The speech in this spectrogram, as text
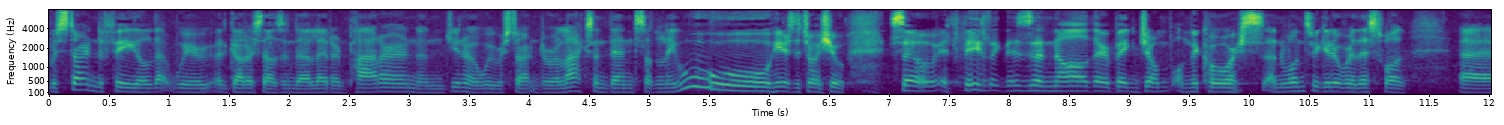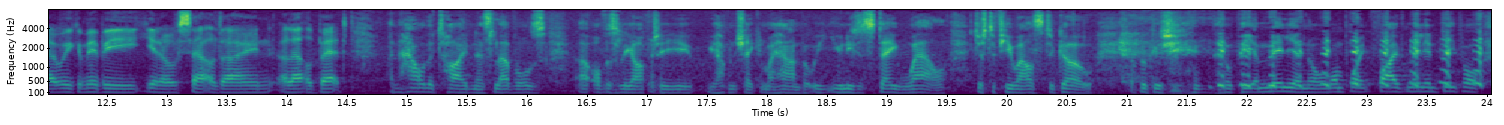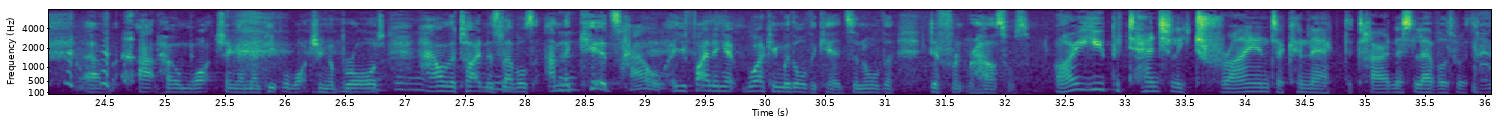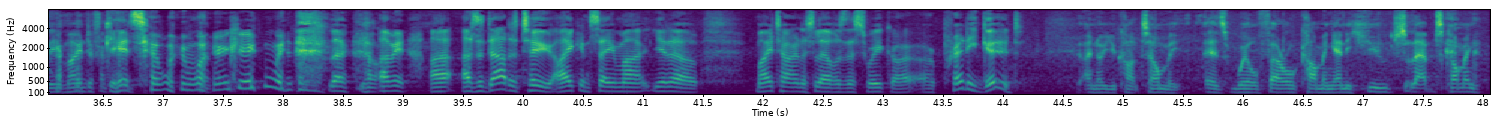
We're starting to feel that we had got ourselves into a letter pattern, and you know we were starting to relax, and then suddenly, ooh, here's the toy show. So it feels like this is another big jump on the course, and once we get over this one, uh, we can maybe you know settle down a little bit. And how are the tiredness levels? Uh, obviously, after you, you haven't shaken my hand, but we, you need to stay well. Just a few hours to go because there'll be a million or 1.5 million people um, at home watching, and then people watching abroad. How are the tiredness levels? And the kids, how are you finding it working with all the kids and all the different rehearsals? Are you potentially trying to connect the tiredness levels with the amount of kids that we're working with? Like, Yeah. I mean, uh, as a dad of two, I can say my, you know, my tiredness levels this week are, are pretty good. I know you can't tell me. Is Will Ferrell coming? Any huge celebs coming?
